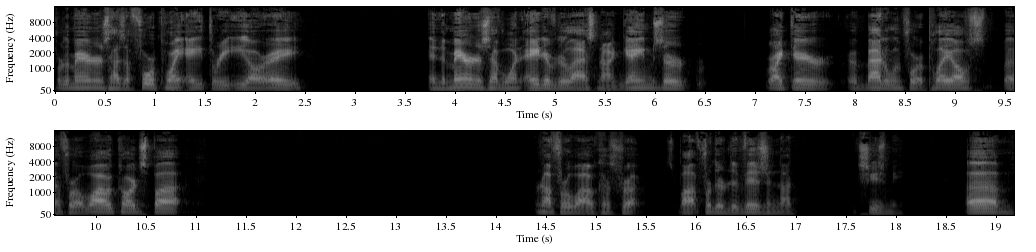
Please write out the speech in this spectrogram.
for the Mariners has a 4.83 ERA, and the Mariners have won eight of their last nine games. They're right there uh, battling for a playoffs uh, for a wild card spot. Not for a wild card spot for their division. Not excuse me. Um,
